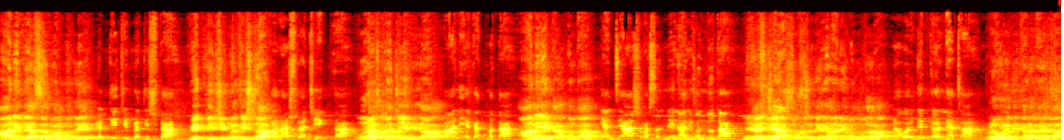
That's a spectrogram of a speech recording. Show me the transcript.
आणि त्या सर्वांमध्ये व्यक्तीची प्रतिष्ठा व्यक्तीची प्रतिष्ठा व राष्ट्राची एकता व राष्ट्राची एकता आणि एकात्मता आणि एकात्मता यांचे आश्वासन देणारी बंधुता यांचे आश्वासन देणारे बंधुता प्रवर्धित करण्याचा प्रवृत्ती करण्याचा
